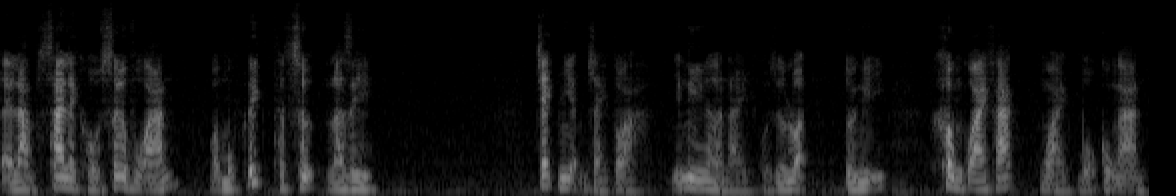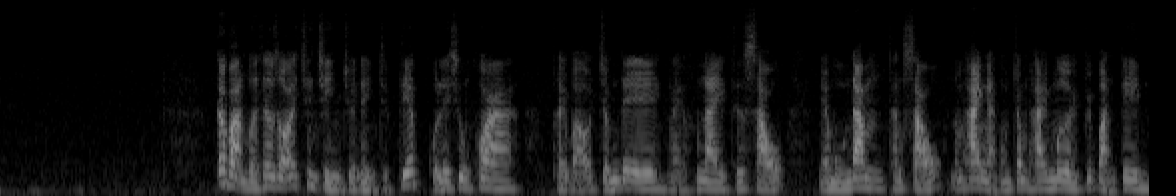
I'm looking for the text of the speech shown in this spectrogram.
lại làm sai lệch hồ sơ vụ án và mục đích thật sự là gì? Trách nhiệm giải tỏa những nghi ngờ này của dư luận tôi nghĩ không có ai khác ngoài Bộ Công an. Các bạn vừa theo dõi chương trình truyền hình trực tiếp của Lê Trung Khoa, Thời báo.de ngày hôm nay thứ sáu, ngày 5 tháng 6 năm 2020 với bản tin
